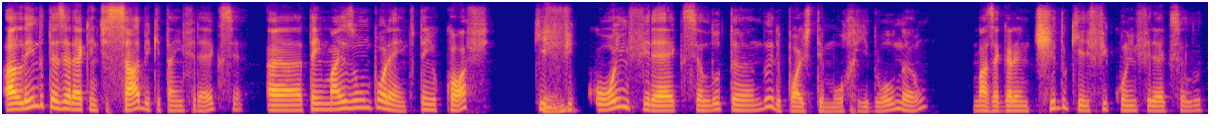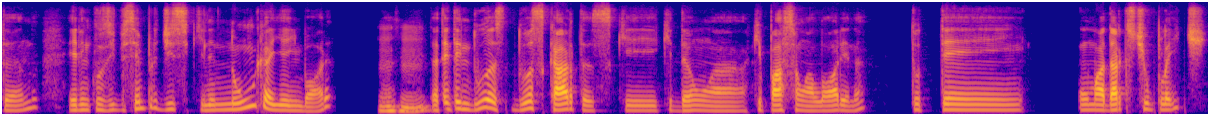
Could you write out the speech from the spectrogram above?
além do Tezeré que a gente sabe que tá em Firexia, ah, tem mais um porém. Tu tem o Koff, que Sim. ficou em Firexia lutando, ele pode ter morrido ou não, mas é garantido que ele ficou em Firexia lutando. Ele, inclusive, sempre disse que ele nunca ia embora. Uhum. Até tem duas, duas cartas que, que dão a. que passam a lore, né? Tu tem uma Dark Steel Plate,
